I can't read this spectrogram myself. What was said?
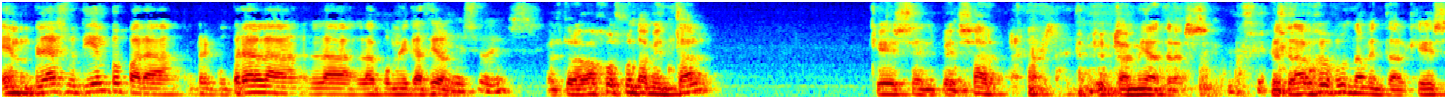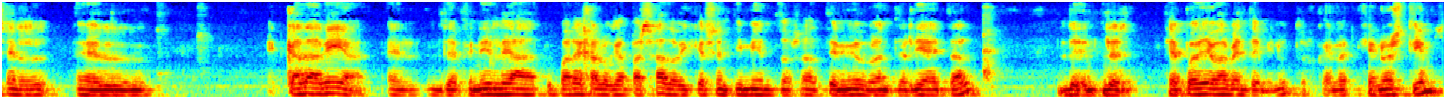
emplear su tiempo para recuperar la, la- la comunicación. Eso es. El trabajo fundamental, que es el pensar, también atrás, el trabajo fundamental, que es el, el- cada día, el definirle a tu pareja lo que ha pasado y qué sentimientos ha tenido durante el día y tal, de- te puede llevar 20 minutos, que no, que no es tiempo.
